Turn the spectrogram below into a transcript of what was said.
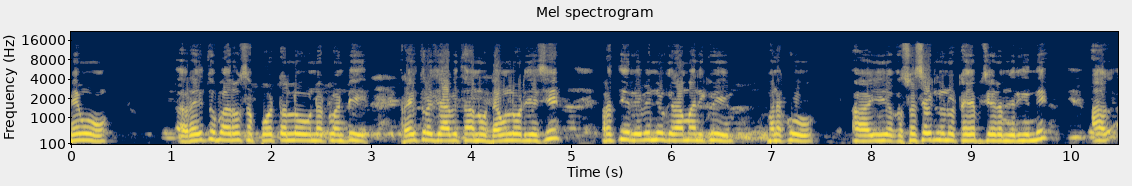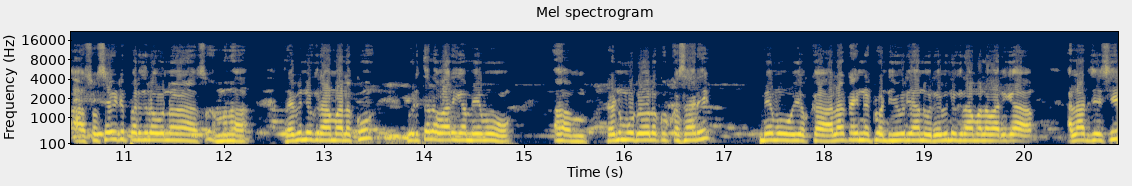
మేము రైతు భరోసా పోర్టల్లో ఉన్నటువంటి రైతుల జాబితాను డౌన్లోడ్ చేసి ప్రతి రెవెన్యూ గ్రామానికి మనకు ఈ యొక్క సొసైటీలను టైప్ చేయడం జరిగింది. ఆ- సొసైటీ పరిధిలో ఉన్న మన రెవెన్యూ గ్రామాలకు విడతల వారీగా మేము రెండు మూడు రోజులకు ఒకసారి మేము ఈ యొక్క అలాట్ అయినటువంటి యూరియాను రెవెన్యూ గ్రామాల వారీగా అలాట్ చేసి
